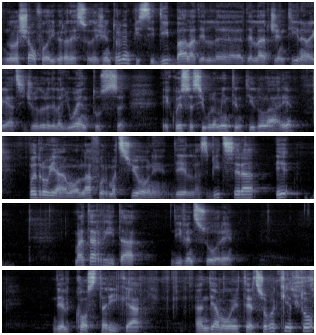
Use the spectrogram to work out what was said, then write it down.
Lo lasciamo fuori per adesso dai centrocampisti. Di Bala del, dell'Argentina ragazzi giocatore della Juventus. E questo è sicuramente un titolare poi troviamo la formazione della Svizzera e Matarrita, difensore del Costa Rica. Andiamo con il terzo pacchetto.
